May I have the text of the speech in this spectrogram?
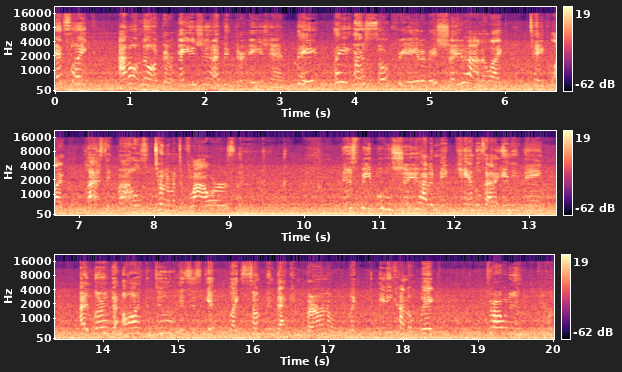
it's like I don't know if they're Asian. I think they're Asian. They they are so creative. They show you how to like take like plastic bottles and turn them into flowers. There's people who show you how to make candles out of anything. I learned that all I have to do is just get like something that can burn, or like any kind of wick, throw it in, put,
